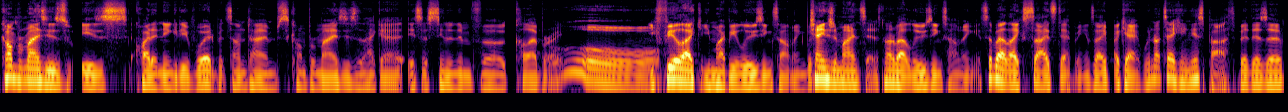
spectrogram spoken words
compromise is, is quite a negative word, but sometimes compromise is like a, it's a synonym for collaborate. Ooh. You feel like you might be losing something, but change the mindset. It's not about losing something. It's about like sidestepping. It's like, okay, we're not taking this path, but there's a,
